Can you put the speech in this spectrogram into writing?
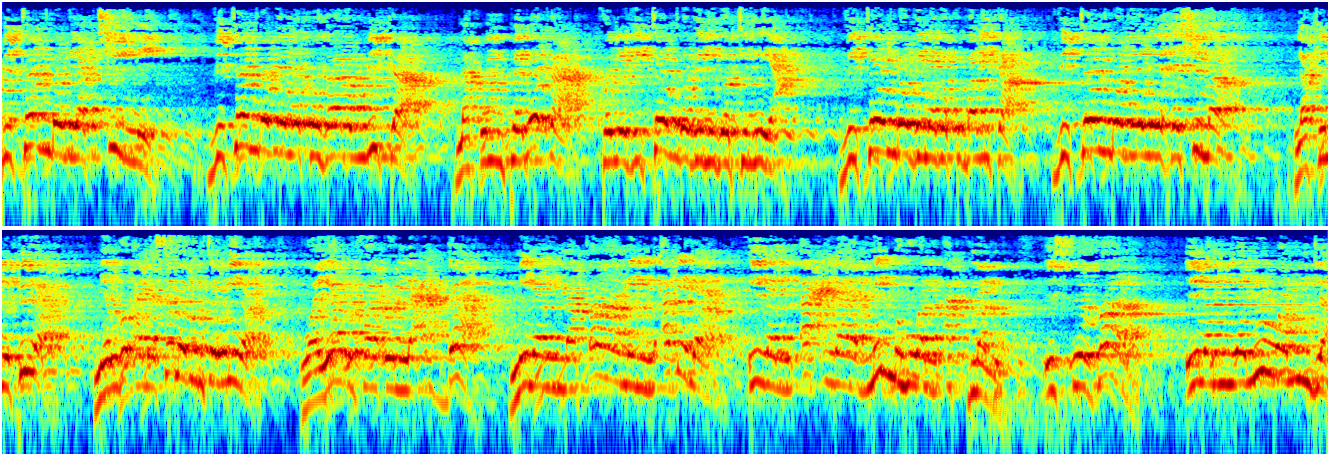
vitendo vya chini vitendo vyenye kudharaulika na kumpeleka kwenye vitendo vilivyotimia vitendo vinavyokubalika vitendo vyenye heshima. Lakini pia miongo anasema Ibn Taymiyyah wayarfa'u al-'abda min al-maqami al-adna ila al-a'la minhu al-akmal istighfar inamnyanyua mja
